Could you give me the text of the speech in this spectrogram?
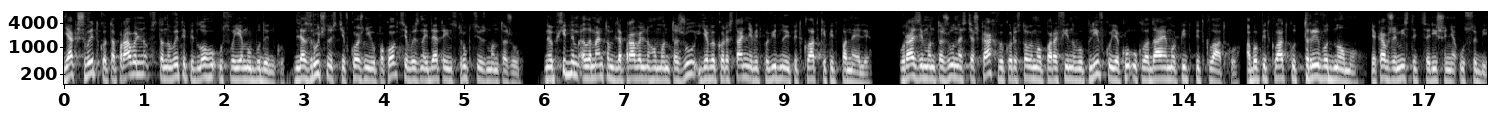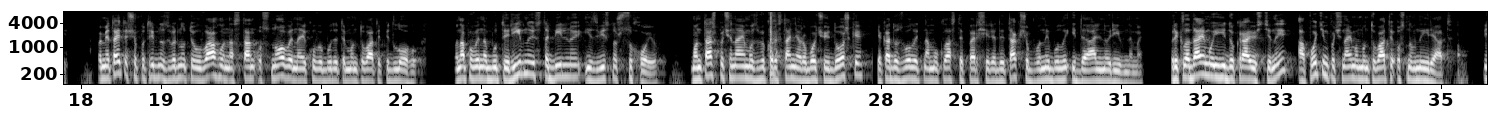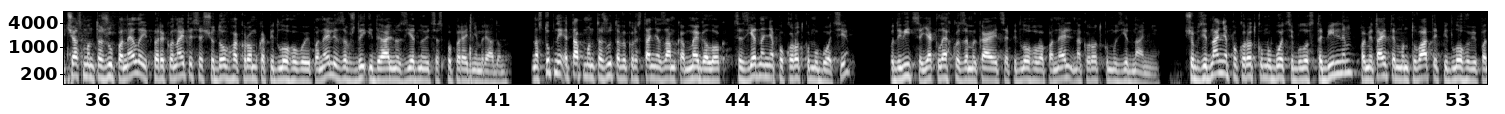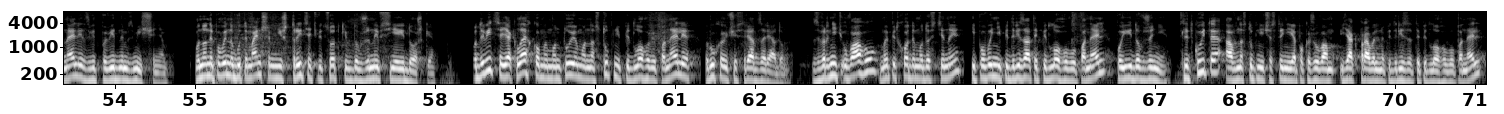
Як швидко та правильно встановити підлогу у своєму будинку. Для зручності в кожній упаковці ви знайдете інструкцію з монтажу. Необхідним елементом для правильного монтажу є використання відповідної підкладки під панелі. У разі монтажу на стяжках використовуємо парафінову плівку, яку укладаємо під підкладку, або підкладку 3 в одному, яка вже містить це рішення у собі. Пам'ятайте, що потрібно звернути увагу на стан основи, на яку ви будете монтувати підлогу. Вона повинна бути рівною, стабільною і, звісно ж, сухою. Монтаж починаємо з використання робочої дошки, яка дозволить нам укласти перші ряди так, щоб вони були ідеально рівними. Прикладаємо її до краю стіни, а потім починаємо монтувати основний ряд. Під час монтажу панелей переконайтеся, що довга кромка підлогової панелі завжди ідеально з'єднується з попереднім рядом. Наступний етап монтажу та використання замка Megalog – це з'єднання по короткому боці. Подивіться, як легко замикається підлогова панель на короткому з'єднанні. Щоб з'єднання по короткому боці було стабільним, пам'ятайте монтувати підлогові панелі з відповідним зміщенням. Воно не повинно бути меншим ніж 30% довжини всієї дошки. Подивіться, як легко ми монтуємо наступні підлогові панелі, рухаючись ряд за рядом. Зверніть увагу, ми підходимо до стіни і повинні підрізати підлогову панель по її довжині. Слідкуйте, а в наступній частині я покажу вам, як правильно підрізати підлогову панель.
